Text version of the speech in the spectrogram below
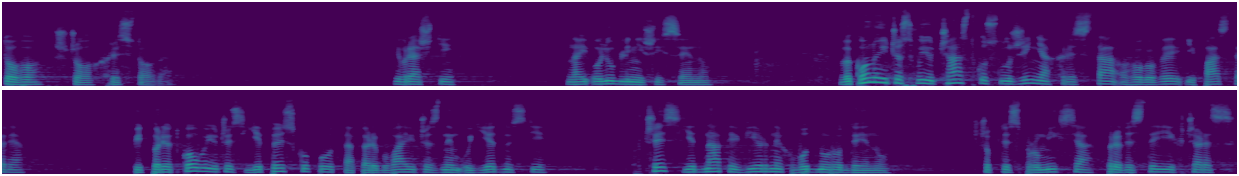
того, що Христове. І врешті, найулюбленіший сину, виконуючи свою частку служіння Христа, голови і пастиря, підпорядковуючись єпископу та перебуваючи з ним у єдності, вчись єднати вірних в одну родину, щоб ти спромігся привести їх через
